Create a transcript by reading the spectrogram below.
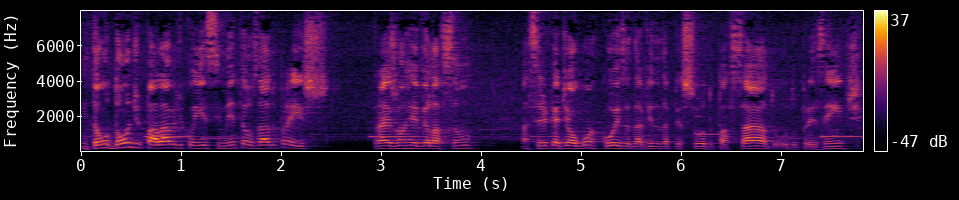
Então, o dom de palavra de conhecimento é usado para isso. Traz uma revelação acerca de alguma coisa da vida da pessoa, do passado ou do presente.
